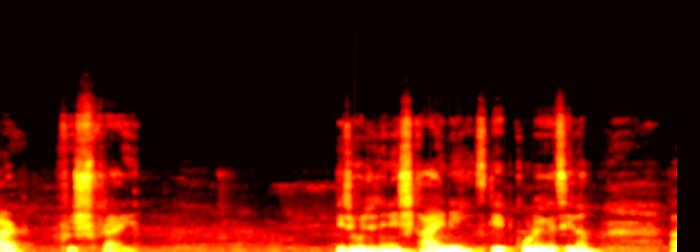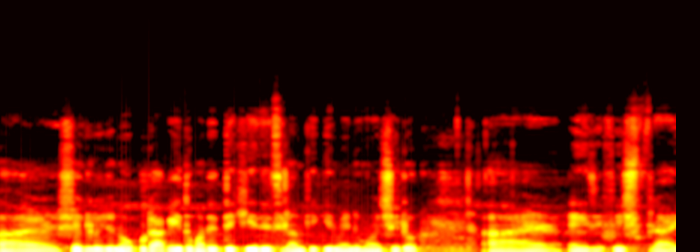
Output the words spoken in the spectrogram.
আর ফিশ ফ্রাই কিছু কিছু জিনিস খাইনি স্কিপ করে গেছিলাম। আর সেগুলোর জন্য ওপরে আগেই তোমাদের দেখিয়ে দিয়েছিলাম কী কী মেনু হয়েছিল। আর এই যে ফিশ ফ্রাই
